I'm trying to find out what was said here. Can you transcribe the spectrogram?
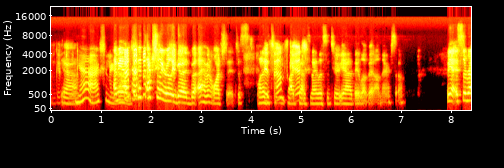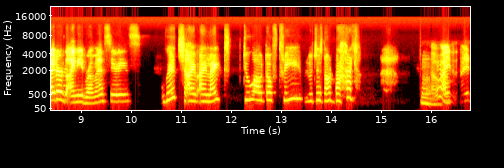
I'm going Yeah. to. Yeah, actually. i mean i've heard it's actually really good but i haven't watched it just one of the It TV sounds good. podcasts that i listen to yeah they love it on there so but yeah it's the writer of the i need romance series which I I liked two out of three, which is not bad. So, Hmm. Oh, yeah. I, I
